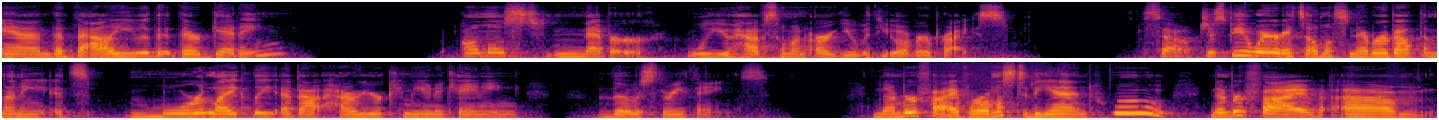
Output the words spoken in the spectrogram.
and the value that they're getting, almost never will you have someone argue with you over price. So just be aware it's almost never about the money. It's more likely about how you're communicating those three things. Number five, we're almost to the end. Woo! Number five, um,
